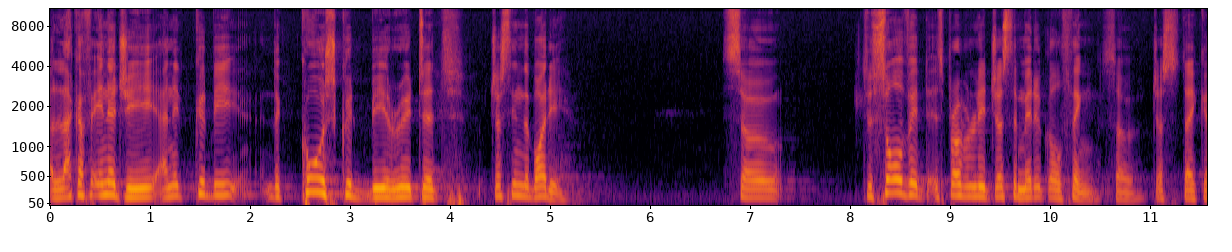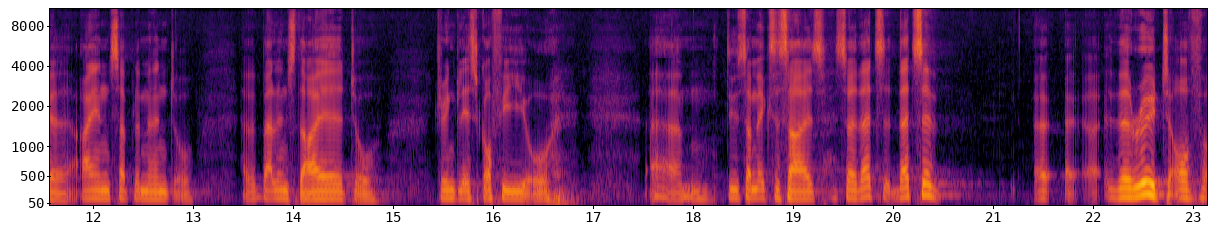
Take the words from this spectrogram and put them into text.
a lack of energy, and it could be the cause could be rooted just in the body. So, to solve it is probably just a medical thing. So, just take an iron supplement or have a balanced diet or drink less coffee or um, do some exercise. So that's that's a, a, a, a the root of,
